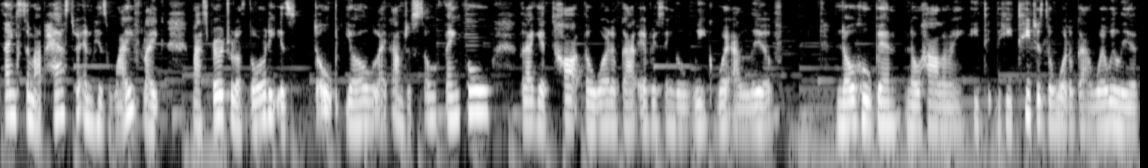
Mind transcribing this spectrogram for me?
Thanks to my pastor and his wife like my spiritual authority is dope yo. Like i'm just so thankful that i get taught the word of god every single week where i live. No hooping, no hollering. He, t- he teaches the Word of God where we live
